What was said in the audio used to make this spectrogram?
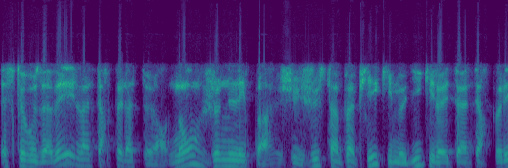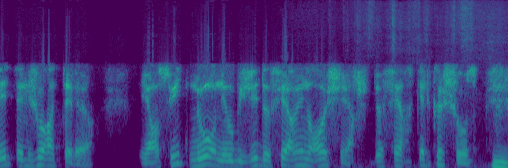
est-ce que vous avez l'interpellateur? Non, je ne l'ai pas. J'ai juste un papier qui me dit qu'il a été interpellé tel jour à telle heure. Et ensuite, nous, on est obligé de faire une recherche, de faire quelque chose. Hmm.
